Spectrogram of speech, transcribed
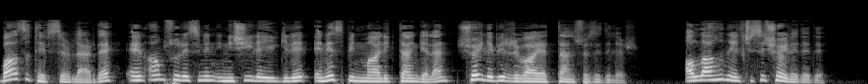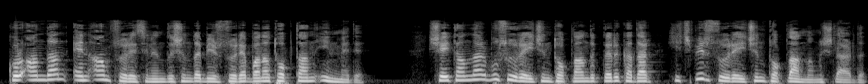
Bazı tefsirlerde En'am suresinin inişiyle ilgili Enes bin Malik'ten gelen şöyle bir rivayetten söz edilir. Allah'ın elçisi şöyle dedi. Kur'an'dan En'am suresinin dışında bir sure bana toptan inmedi. Şeytanlar bu sure için toplandıkları kadar hiçbir sure için toplanmamışlardı.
